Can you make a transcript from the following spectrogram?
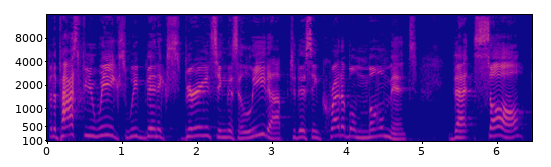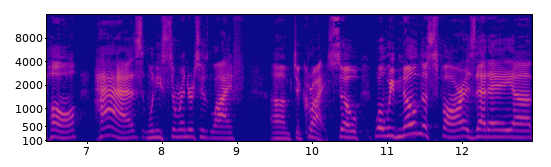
for the past few weeks, we've been experiencing this lead up to this incredible moment that Saul, Paul, has when he surrenders his life um, to Christ. So, what we've known thus far is that a uh,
